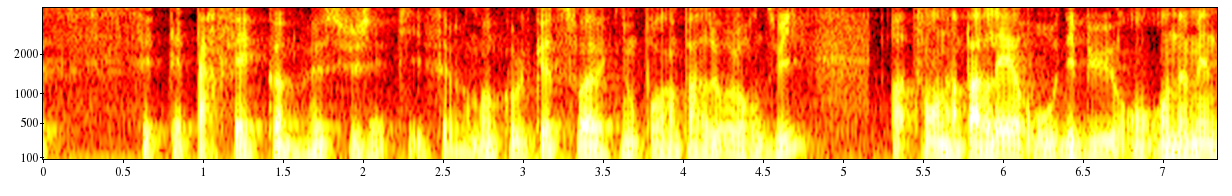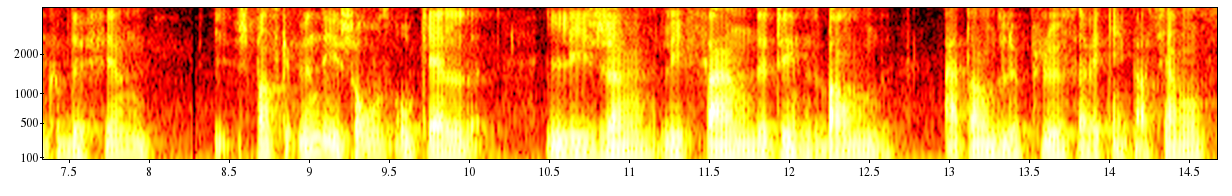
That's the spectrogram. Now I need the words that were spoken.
c'était parfait comme sujet, puis c'est vraiment cool que tu sois avec nous pour en parler aujourd'hui. Ah, on en parlait au début, on, on nommait une coupe de films. Je pense qu'une des choses auxquelles les gens, les fans de James Bond attendent le plus avec impatience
